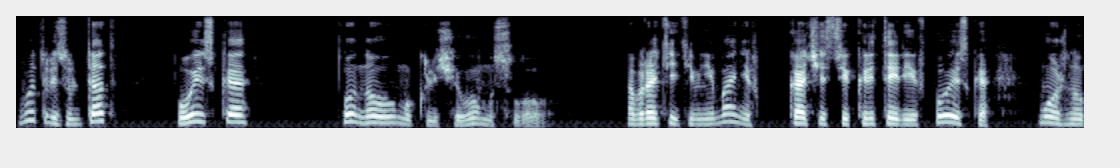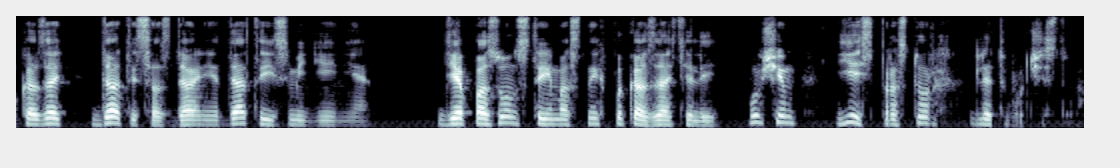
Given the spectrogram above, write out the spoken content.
Вот результат поиска по новому ключевому слову. Обратите внимание, в качестве критериев поиска можно указать даты создания, даты изменения – диапазон стоимостных показателей. В общем, есть простор для творчества.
